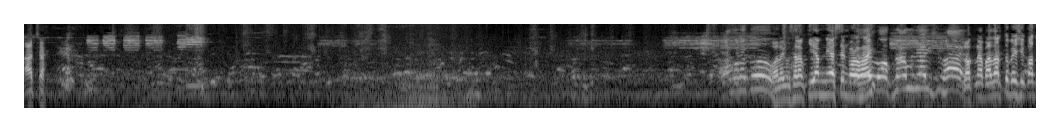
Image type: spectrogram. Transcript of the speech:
আচ্ছা। ওয়ালাইকুম সালাম কি আম নিয়ে আসছেন বড় ভাই? লোক নাম নিয়ে আইছি ভাই। লকনা বাজার তো বেশি কত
